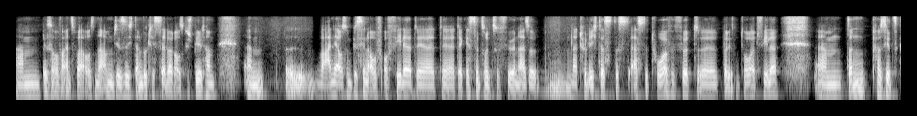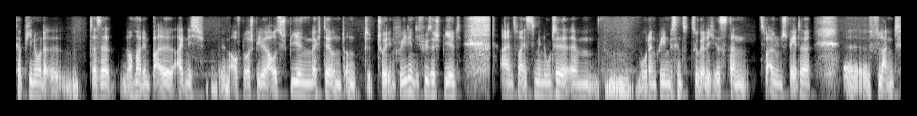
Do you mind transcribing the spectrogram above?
ähm, bis auf ein, zwei Ausnahmen, die sich dann wirklich selber rausgespielt haben, ähm, äh, waren ja auch so ein bisschen auf, auf Fehler der, der, der Gäste zurückzuführen. Also natürlich das, das erste Tor verführt äh, bei diesem Torwartfehler. Ähm, dann passiert es Capino, dass er nochmal den Ball eigentlich im Aufbauspiel rausspielen möchte und, und Julian Green in die Füße spielt. 21. Minute, ähm, wo dann Green ein bisschen zu zögerlich ist, dann zwei Minuten später äh, flankt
